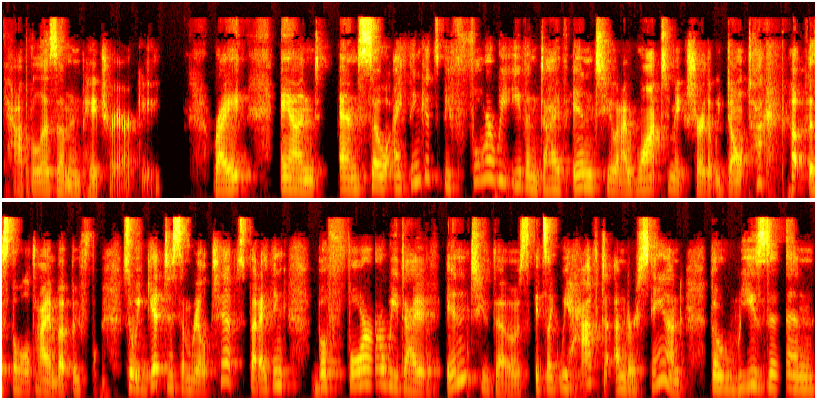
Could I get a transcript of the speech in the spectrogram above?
capitalism and patriarchy right? And and so i think it's before we even dive into and i want to make sure that we don't talk about this the whole time but before so we get to some real tips but i think before we dive into those it's like we have to understand the reason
